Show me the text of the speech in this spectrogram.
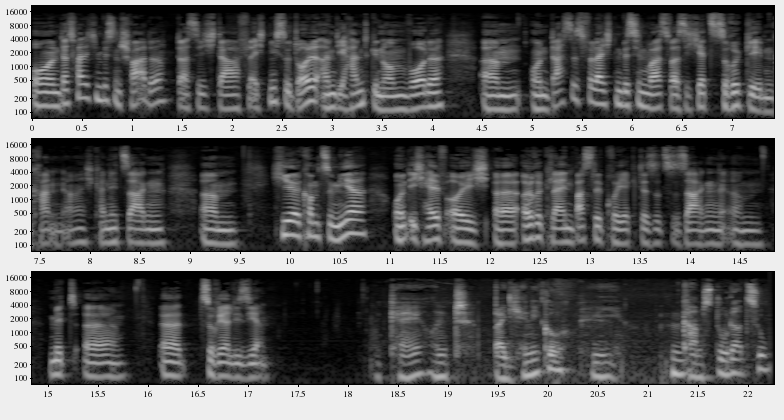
Und das fand ich ein bisschen schade, dass ich da vielleicht nicht so doll an die Hand genommen wurde. Ähm, und das ist vielleicht ein bisschen was, was ich jetzt zurückgeben kann. Ich kann jetzt sagen, ähm, hier kommt zu mir und ich helfe euch, äh, eure kleinen Bastelprojekte sozusagen ähm, mit äh, zu realisieren. Okay, und bei dir, Nico, wie kamst du dazu?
